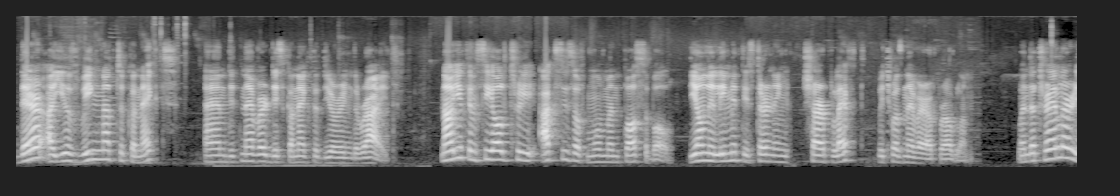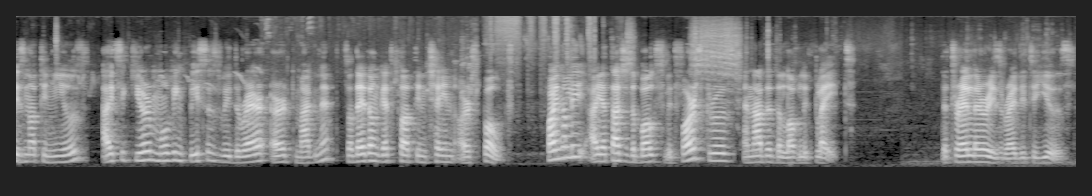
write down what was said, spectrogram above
There I used wing nut to connect and it never disconnected during the ride. Now you can see all three axes of movement possible. The only limit is turning sharp left, which was never a problem. When the trailer is not in use, I secure moving pieces with rare earth magnet so they don't get caught in chain or spokes. Finally, I attach the box with 4 screws and added the lovely plate. The trailer is ready to use.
